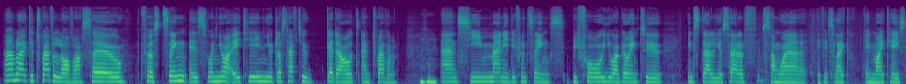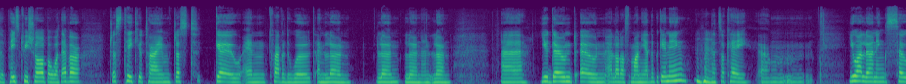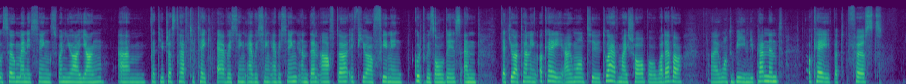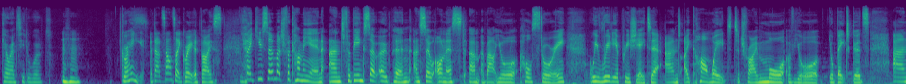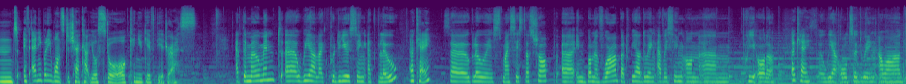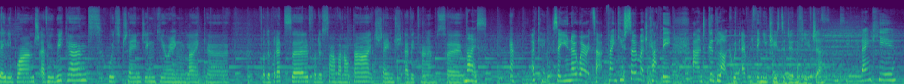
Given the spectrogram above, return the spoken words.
i'm like a travel lover so first thing is when you are 18 you just have to get out and travel and see many different things before you are going to install yourself somewhere if it's like in my case a pastry shop or whatever. Just take your time just go and travel the world and learn learn learn and learn. Uh, you don't own a lot of money at the beginning, but that's okay. Um, you are learning so so many things when you are young um, that you just have to take everything, everything, everything, and then after, if you are feeling good with all this and that you are telling, okay, I want to to have my shop or whatever. I want to be independent. Okay, but first go and see the world. Great. That sounds like great advice. Thank you so much for coming in and for being so open and so honest um, about your whole story. We really appreciate it, and I can't wait to try more of your your baked goods. And if anybody wants to check out your store, can you give the address? At the moment, uh, we are like producing at Glow. Okay. So Glow is my sister's shop uh, in Bonnevoie, but we are doing everything on um, pre-order. Okay. So we are also doing our daily brunch every weekend, with changing during like uh, for the bretzel, for the Saint Valentin. It changes every time. So Nice. yeah, Okay, so you know where it's at. Thank you so much, Cathy, and good luck with everything you choose to do in the future. Thank you. Thank you.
